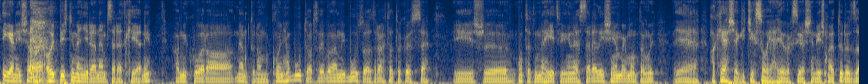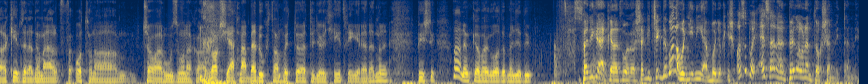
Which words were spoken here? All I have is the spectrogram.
Igen, és a, ahogy Pisti mennyire nem szeret kérni, amikor a, nem tudom, konyha bútort, vagy valami bútort raktatok össze, és uh, mondtad, hogy a hétvégén lesz szerelés, én megmondtam, hogy yeah, ha kell segítség, szóljál, jövök szívesen, és már tudod, a képzeledben már otthon a csavarhúzónak az aksiát már bedugtam, hogy töltődjön, hogy hétvégére rendben. Pisti, hát nem kell megoldom egyedül. Pedig el kellett volna a segítség, de valahogy én ilyen vagyok. És az a baj, ezzel ellen például nem tudok semmit tenni.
